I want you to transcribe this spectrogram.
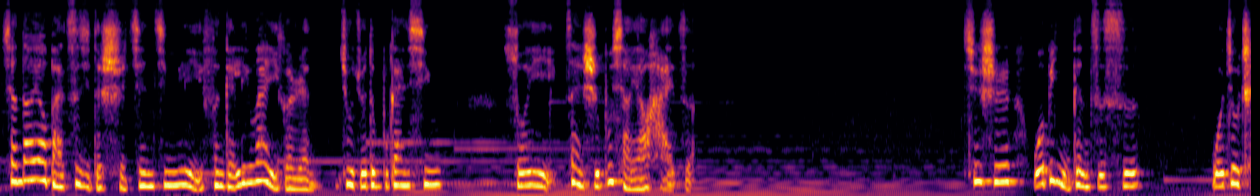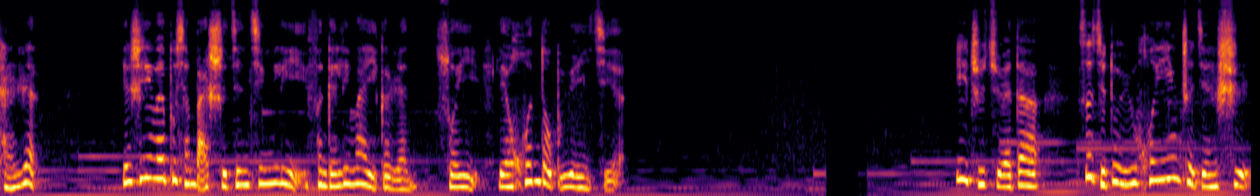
想到要把自己的时间精力分给另外一个人，就觉得不甘心。所以暂时不想要孩子。其实我比你更自私，我就承认，也是因为不想把时间精力分给另外一个人，所以连婚都不愿意结。一直觉得自己对于婚姻这件事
